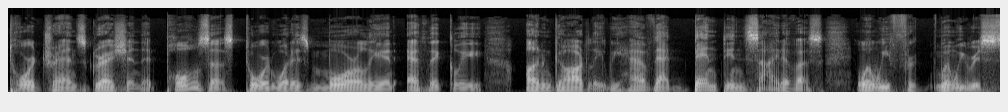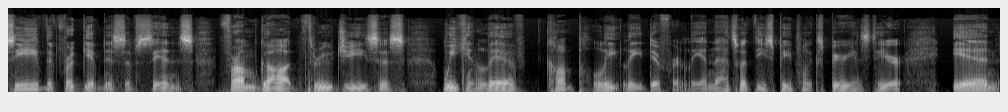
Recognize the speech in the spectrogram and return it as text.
toward transgression, that pulls us toward what is morally and ethically ungodly. We have that bent inside of us. When we for, when we receive the forgiveness of sins from God through Jesus, we can live completely differently. And that's what these people experienced here in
